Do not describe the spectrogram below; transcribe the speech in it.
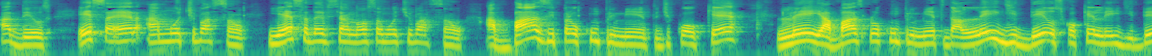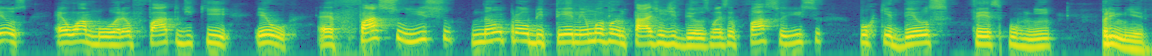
a Deus. Essa era a motivação. E essa deve ser a nossa motivação. A base para o cumprimento de qualquer lei, a base para o cumprimento da lei de Deus, qualquer lei de Deus, é o amor, é o fato de que eu é, faço isso não para obter nenhuma vantagem de Deus, mas eu faço isso porque Deus fez por mim primeiro.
